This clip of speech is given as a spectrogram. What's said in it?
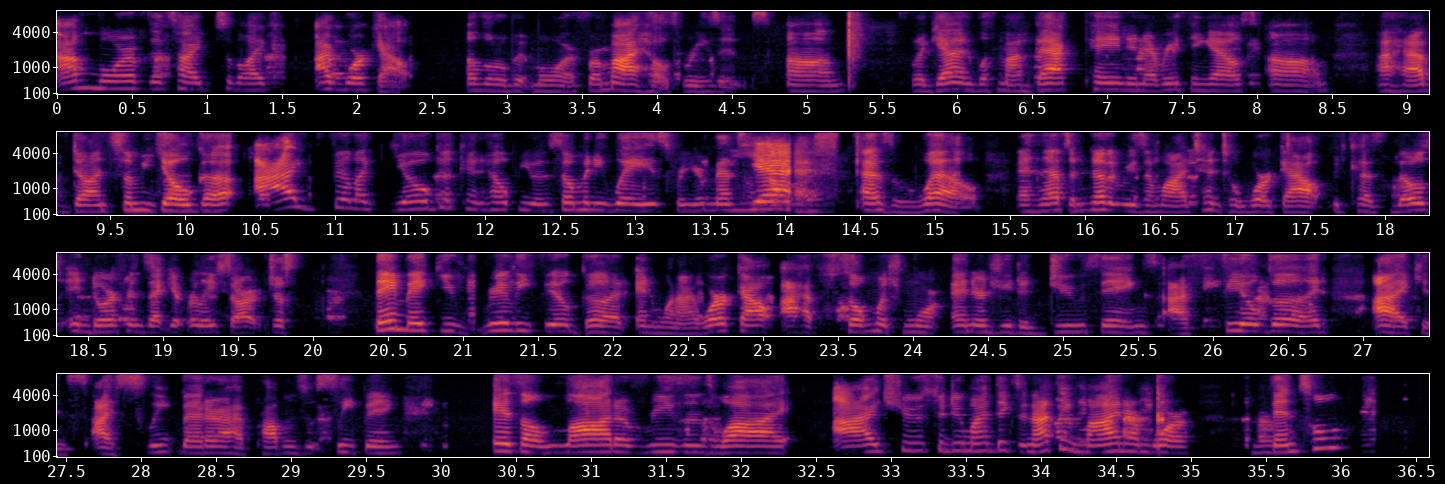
I'm more of the type to like I work out a little bit more for my health reasons. Um, again, with my back pain and everything else, um, I have done some yoga. I feel like yoga can help you in so many ways for your mental yes. health as well. And that's another reason why I tend to work out because those endorphins that get released are just they make you really feel good. And when I work out, I have so much more energy to do things. I feel good. I can I sleep better. I have problems with sleeping. It's a lot of reasons why I choose to do my things, and I think mine are more mental,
